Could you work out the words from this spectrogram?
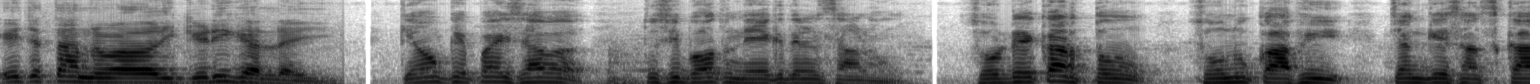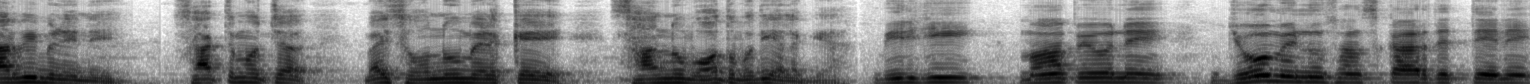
ਇਹ ਚ ਧੰਨਵਾਦ ਵਾਲੀ ਕਿਹੜੀ ਗੱਲ ਹੈ ਜੀ? ਕਿਉਂਕਿ ਭਾਈ ਸਾਹਿਬ ਤੁਸੀਂ ਬਹੁਤ ਨੇਕ ਦਿਲ ਇਨਸਾਨ ਹੋ। ਤੁਹਾਡੇ ਘਰ ਤੋਂ ਸੋਨੂੰ ਕਾਫੀ ਚੰਗੇ ਸੰਸਕਾਰ ਵੀ ਮਿਲੇ ਨੇ। ਸੱਚਮੁੱਚ ਭਾਈ ਸੋਨੂੰ ਮਿਲ ਕੇ ਸਾਨੂੰ ਬਹੁਤ ਵਧੀਆ ਲੱਗਿਆ। ਵੀਰ ਜੀ ਮਾਂ ਪਿਓ ਨੇ ਜੋ ਮੈਨੂੰ ਸੰਸਕਾਰ ਦਿੱਤੇ ਨੇ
